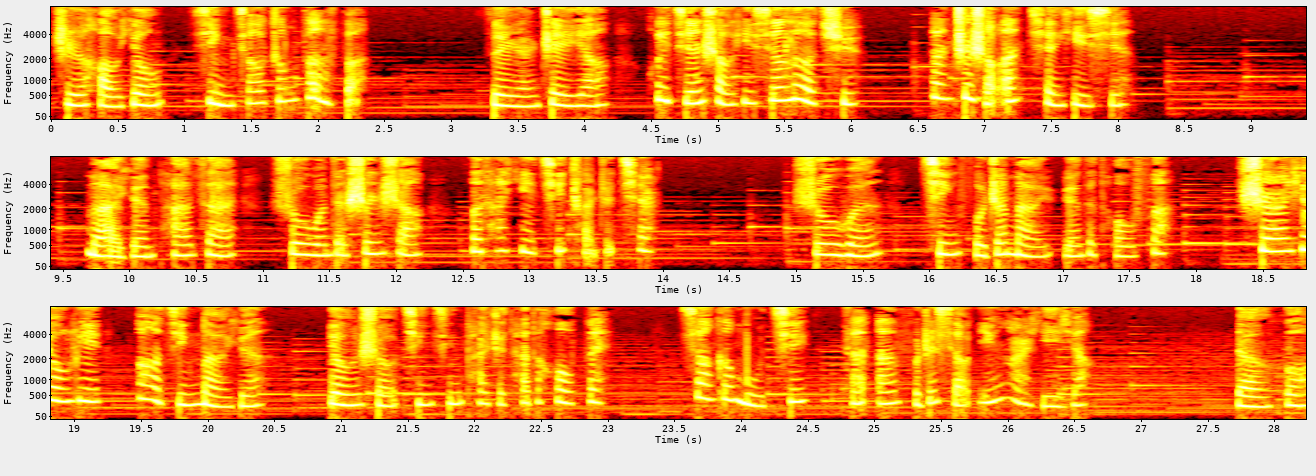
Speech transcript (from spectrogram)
只好用性交中断法。虽然这样会减少一些乐趣，但至少安全一些。马原趴在舒文的身上，和他一起喘着气儿。舒文轻抚着马原的头发，时而用力抱紧马原，用手轻轻拍着他的后背，像个母亲。在安抚着小婴儿一样，然后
